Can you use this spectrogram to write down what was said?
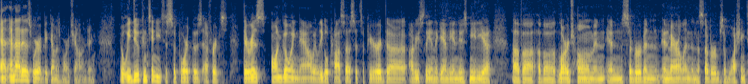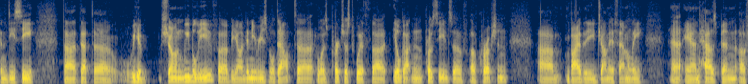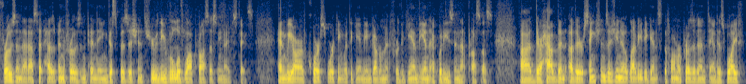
And, and that is where it becomes more challenging. But we do continue to support those efforts. There is ongoing now a legal process. It's appeared uh, obviously in the Gambian news media of a, of a large home in, in suburban, in Maryland, in the suburbs of Washington, D.C., uh, that uh, we have shown, we believe, uh, beyond any reasonable doubt, was purchased with ill-gotten proceeds of, of corruption um, by the Jammeh family uh, and has been uh, frozen. That asset has been frozen pending disposition through the rule of law process in the United States. And we are, of course, working with the Gambian government for the Gambian equities in that process. Uh, there have been other sanctions, as you know, levied against the former president and his wife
